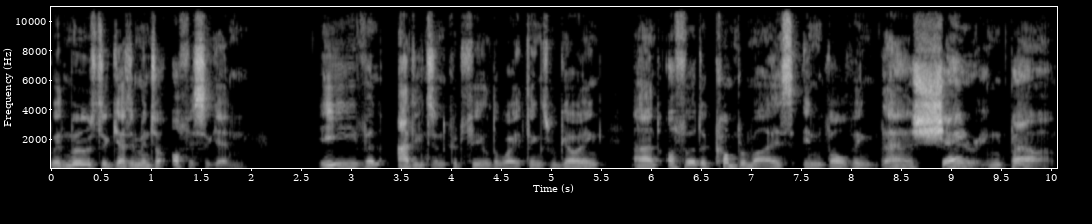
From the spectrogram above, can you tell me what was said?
with moves to get him into office again. Even Addington could feel the way things were going and offered a compromise involving their sharing power.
